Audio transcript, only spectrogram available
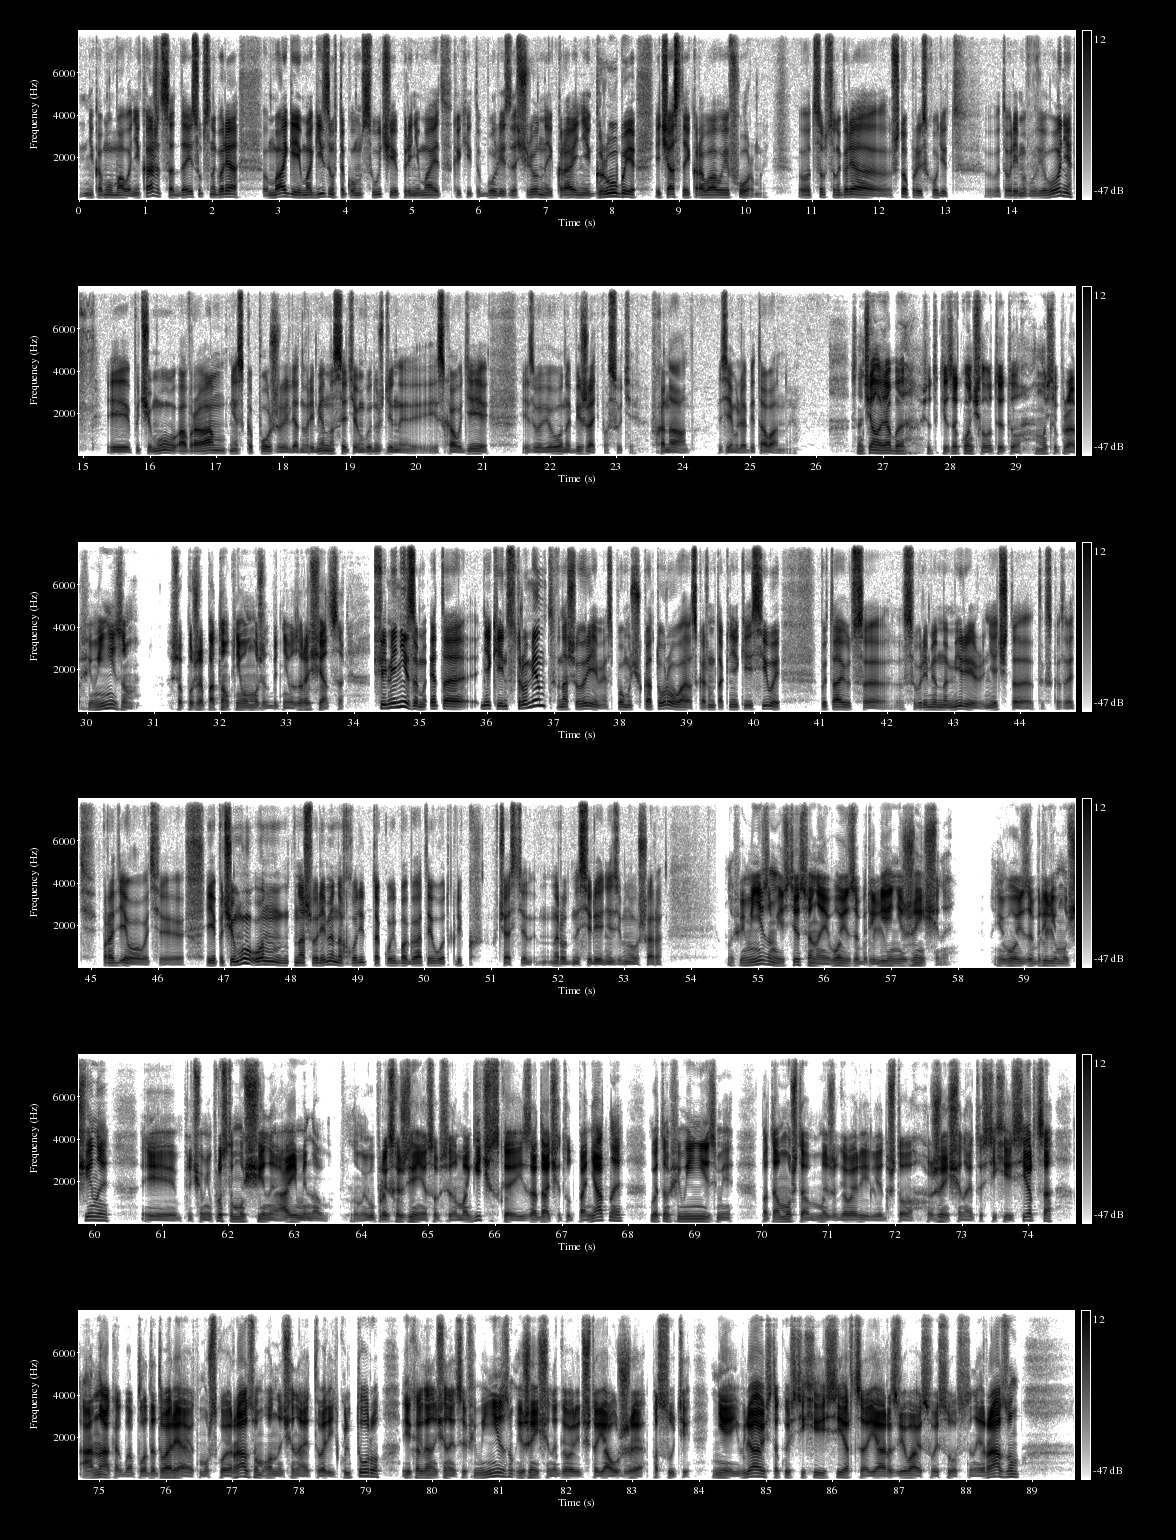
никому мало не кажется. Да и, собственно говоря, магия и магизм в таком случае принимает какие-то более изощренные, крайние, грубые и часто и кровавые формы. Вот, собственно говоря, что происходит в это время в Вавилоне, и почему Авраам несколько позже или одновременно с этим вынужден из Хаудеи из Вавилона бежать, по сути, в Ханаан, в землю обетованную. Сначала я бы все-таки закончил вот эту мысль про феминизм, чтобы уже потом к нему, может быть, не возвращаться. Феминизм – это некий инструмент в наше время, с помощью которого, скажем так, некие силы пытаются в современном мире нечто, так сказать, проделывать. И почему он в наше время находит такой богатый отклик в части народонаселения земного шара? Ну, феминизм, естественно, его изобрели не женщины. Его изобрели мужчины, и причем не просто мужчины, а именно ну, его происхождение, собственно, магическое, и задачи тут понятны в этом феминизме, потому что мы же говорили, что женщина – это стихия сердца, а она как бы оплодотворяет мужской разум, он начинает творить культуру, и когда начинается феминизм, и женщина говорит, что я уже, по сути, не являюсь такой стихией сердца, я развиваю свой собственный разум –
